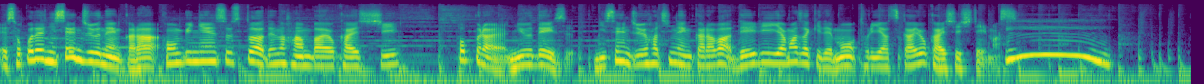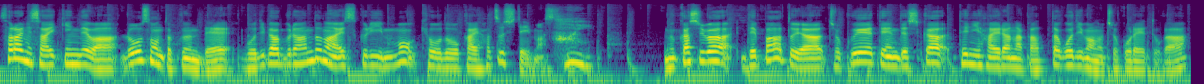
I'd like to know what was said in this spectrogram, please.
えそこで2010年からコンビニエンスストアでの販売を開始しポプラやニューデイズ。2018年からはデイリー山崎でも取り扱いを開始していまうすん、さらに最近ではローソンと組んでゴディバブランドのアイスクリームも共同開発しています。はい、昔はデパートや直営店でしか手に入らなかったゴディバのチョコレートが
